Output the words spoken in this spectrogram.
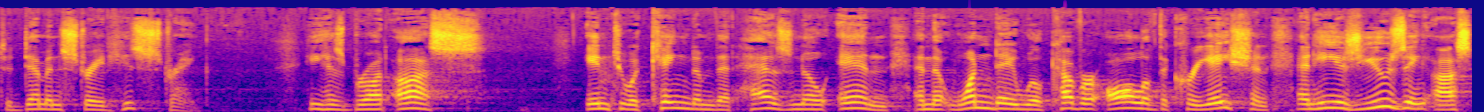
to demonstrate His strength. He has brought us into a kingdom that has no end and that one day will cover all of the creation. And He is using us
